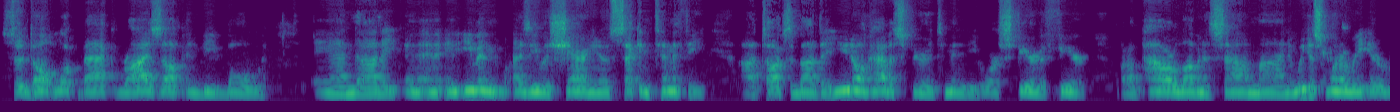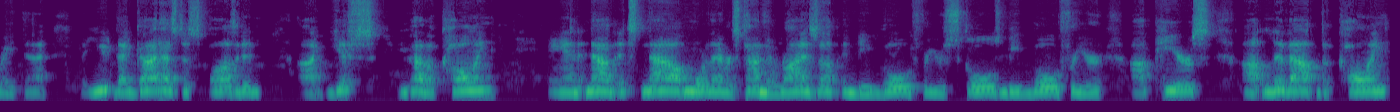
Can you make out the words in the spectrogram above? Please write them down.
so don't look back, rise up and be bold and uh, and, and, and even as he was sharing, you know, Second Timothy uh, talks about that you don't have a spirit of timidity or a spirit of fear, but a power, love, and a sound mind. And we just want to reiterate that that you that God has deposited uh, gifts. You have a calling, And now it's now more than ever, it's time to rise up and be bold for your schools, be bold for your uh, peers, uh, live out the calling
